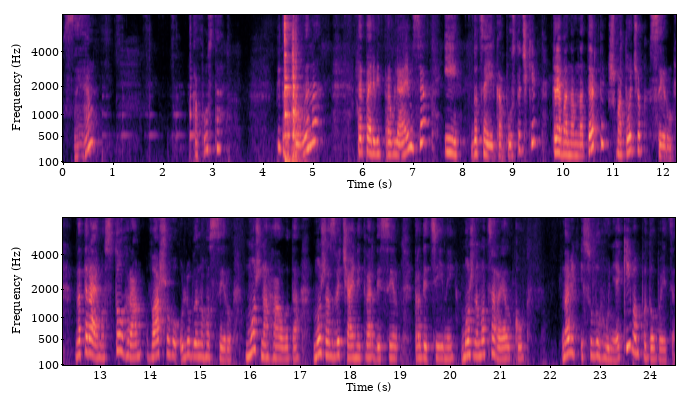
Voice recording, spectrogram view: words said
Все. Капуста підготовлена. Тепер відправляємося і до цієї капусточки треба нам натерти шматочок сиру. Натираємо 100 грам вашого улюбленого сиру. Можна гауда, можна звичайний твердий сир традиційний, можна моцарелку, навіть і сулугуні, який вам подобається.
